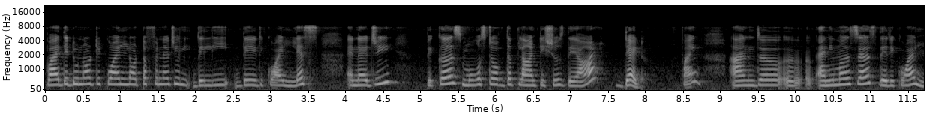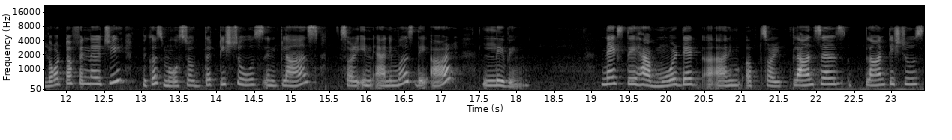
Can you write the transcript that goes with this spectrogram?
Why they do not require lot of energy? They, they require less energy because most of the plant tissues they are dead. Fine. And uh, uh, animal cells they require lot of energy because most of the tissues in plants sorry in animals they are living. Next they have more dead uh, uh, sorry plant cells plant tissues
